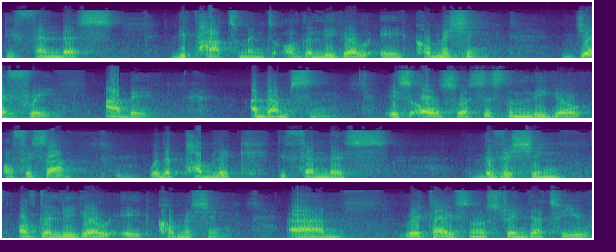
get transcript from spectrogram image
Defenders Department of the Legal Aid Commission. Jeffrey Abe Adamson is also Assistant Legal Officer with the Public Defenders Division of the Legal Aid Commission. Um, Rita is no stranger to you.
